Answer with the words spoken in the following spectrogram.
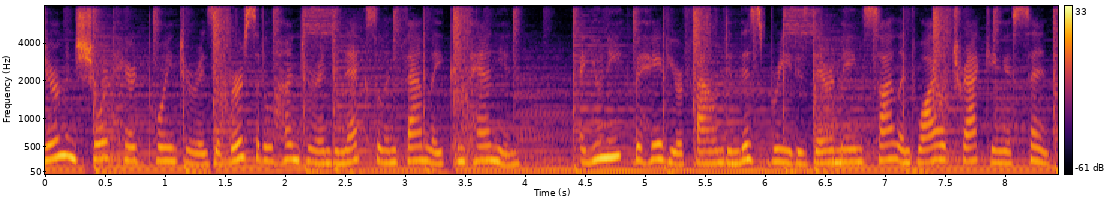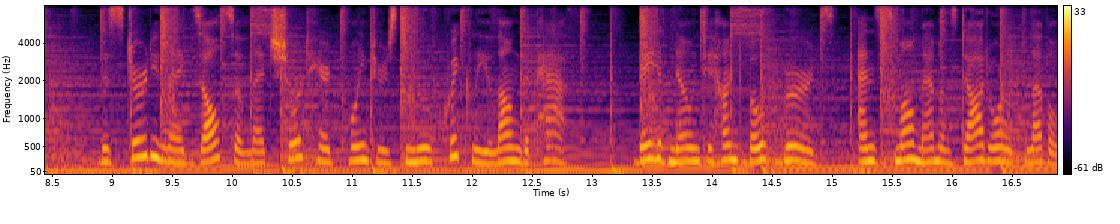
German short-haired pointer is a versatile hunter and an excellent family companion. A unique behavior found in this breed is they remain silent while tracking a scent. The sturdy legs also let short-haired pointers to move quickly along the path. They have known to hunt both birds and small mammals. Orlt level.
